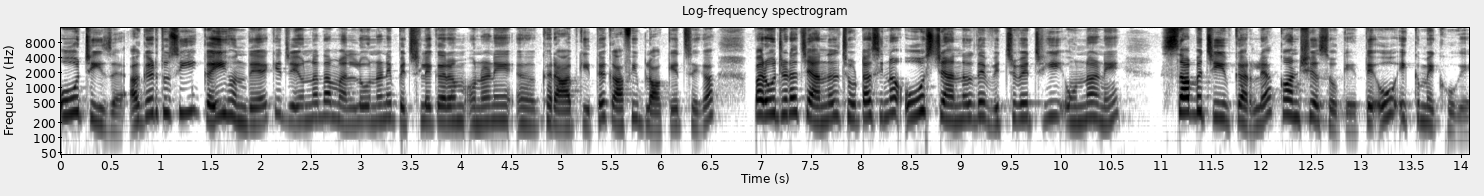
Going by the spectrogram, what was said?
ਉਹ ਚੀਜ਼ ਹੈ। ਅਗਰ ਤੁਸੀਂ ਕਈ ਹੁੰਦੇ ਆ ਕਿ ਜੇ ਉਹਨਾਂ ਦਾ ਮੰਨ ਲਓ ਉਹਨਾਂ ਨੇ ਪਿਛਲੇ ਕਰਮ ਉਹਨਾਂ ਨੇ ਖਰਾਬ ਕੀਤੇ ਕਾਫੀ ਬਲੌਕੇਜ ਸੀਗਾ। ਪਰ ਉਹ ਜਿਹੜਾ ਚੈਨਲ ਛੋਟਾ ਸੀ ਨਾ ਉਸ ਚੈਨਲ ਦੇ ਵਿੱਚ ਵਿੱਚ ਹੀ ਉਹਨਾਂ ਨੇ ਸਭ ਅਚੀਵ ਕਰ ਲਿਆ ਕੌਨਸ਼ੀਅਸ ਹੋ ਕੇ। ਤੇ ਉਹ ਇੱਕਮਿਕ ਹੋ ਗਏ।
